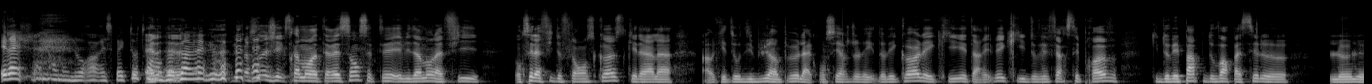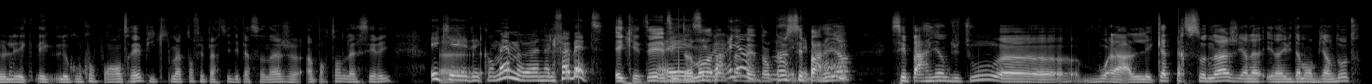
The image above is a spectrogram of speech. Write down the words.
Et là, je dis, ah non, mais Nora, respecte-toi, Elle- un peu elle- quand même. Le personnage est extrêmement intéressant. C'était évidemment la fille. Donc c'est la fille de Florence Coste qui, est la, la- qui était au début un peu la concierge de l'école et qui est arrivée, qui devait faire ses preuves, qui devait pas devoir passer le, le, le, les- les- le concours pour rentrer, puis qui maintenant fait partie des personnages importants de la série Et qui Euh, était quand même euh, analphabète. et qui était évidemment analphabète. En Non, plus, c'est pas rien. rien. C'est pas rien du tout. Euh, voilà, les quatre personnages, il y, en a, il y en a évidemment bien d'autres.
